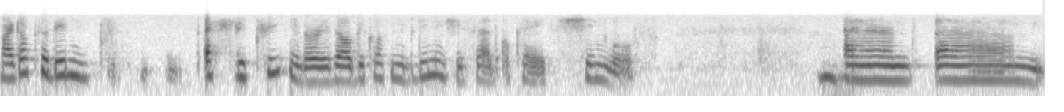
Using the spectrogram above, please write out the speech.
my doctor didn't actually treat me very well because in the beginning she said, okay, it's shingles. Mm-hmm. And um,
